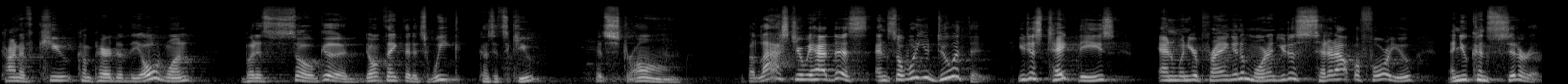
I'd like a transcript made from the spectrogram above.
kind of cute compared to the old one, but it's so good. Don't think that it's weak because it's cute, it's strong. But last year we had this, and so what do you do with it? You just take these and when you're praying in the morning, you just set it out before you and you consider it.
